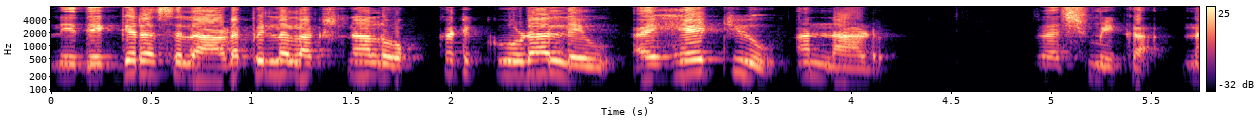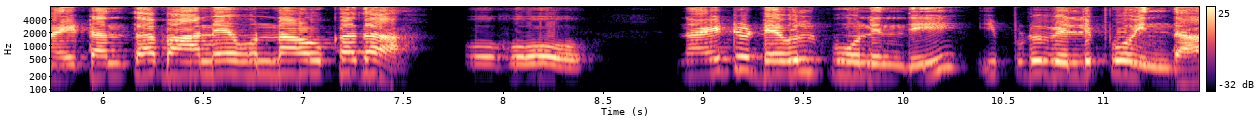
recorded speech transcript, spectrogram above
నీ దగ్గర అసలు ఆడపిల్ల లక్షణాలు ఒక్కటి కూడా లేవు. ఐ హేట్ యూ అన్నాడు. రష్మిక నైట్ అంతా బానే ఉన్నావు కదా? ఓహో నైట్ డెవల్ పూనింది ఇప్పుడు వెళ్ళిపోయిందా?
